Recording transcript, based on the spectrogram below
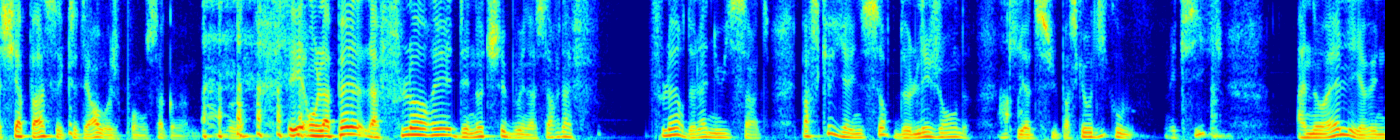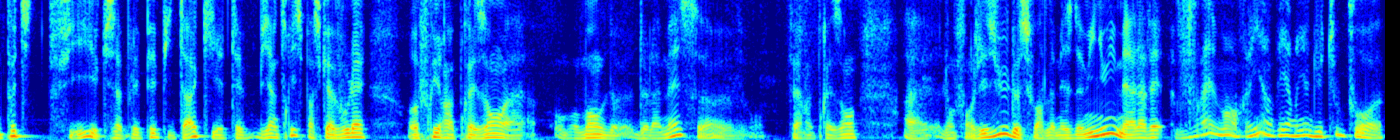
Chiapas, etc. Ouais, je prononce ça quand même. Et on l'appelle la florée des Noches Buenas, c'est-à-dire la fleur de la nuit sainte. Parce qu'il y a une sorte de légende Ah. qu'il y a dessus. Parce qu'on dit qu'au Mexique, à Noël, il y avait une petite fille qui s'appelait Pepita, qui était bien triste parce qu'elle voulait offrir un présent à- au moment de, de la messe, hein, faire un présent à l'enfant Jésus le soir de la messe de minuit, mais elle avait vraiment rien, rien, rien du tout pour euh,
